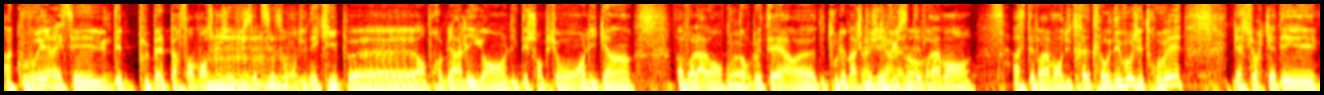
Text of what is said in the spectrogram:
à couvrir et c'est une des plus belles performances que j'ai vues cette saison d'une équipe euh, en Première Ligue, en Ligue des Champions, en Ligue 1, enfin voilà, en Coupe Wow. d'Angleterre, de tous les matchs Ouais, que j'ai vus, c'était vraiment, ah, c'était vraiment du très très haut niveau, j'ai trouvé. Bien sûr qu'il y a des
